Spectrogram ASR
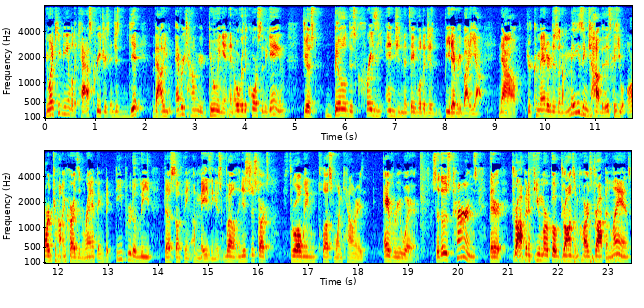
You want to keep being able to cast creatures and just get value every time you're doing it. And over the course of the game, just build this crazy engine that's able to just beat everybody out. Now, your commander does an amazing job of this because you are drawing cards and ramping, but Deeproot Elite does something amazing as well. And it just starts throwing plus one counters everywhere. So those turns that are dropping a few merfolk, drawing some cards, dropping lands,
